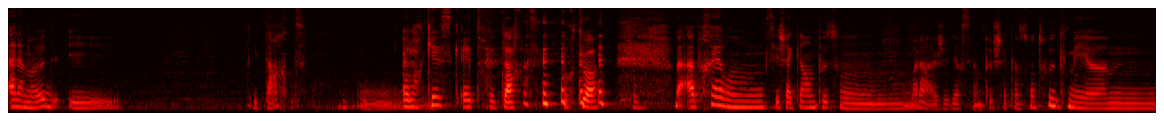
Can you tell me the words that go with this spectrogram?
à la mode et, et tarte. Alors qu'est-ce qu'être tarte pour toi bah Après, c'est chacun un peu son. Voilà, je veux dire, c'est un peu chacun son truc, mais euh,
